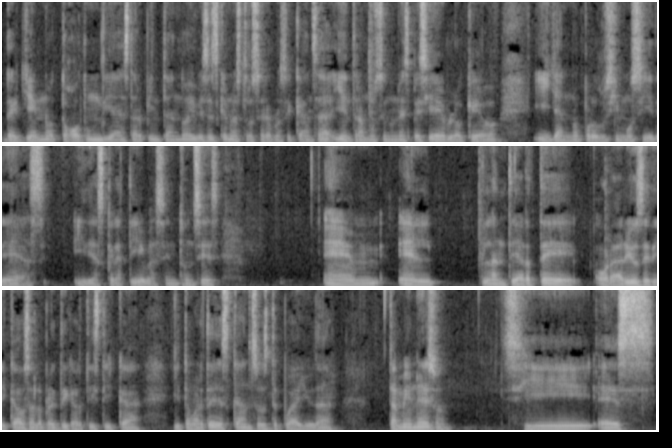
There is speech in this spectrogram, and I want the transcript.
de lleno todo un día estar pintando, hay veces que nuestro cerebro se cansa y entramos en una especie de bloqueo y ya no producimos ideas, ideas creativas. Entonces, em, el plantearte horarios dedicados a la práctica artística y tomarte descansos te puede ayudar. También eso, si es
